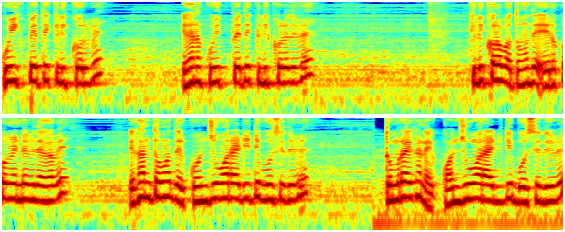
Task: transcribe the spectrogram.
কুইক পেতে ক্লিক করবে। এখানে কুইক পেতে ক্লিক করে দেবে। ক্লিক করাবো তোমাদের এরকম ইন্টারভিউ দেখাবে। এখানে তোমাদের কনজুমার আইডিটি বসিয়ে দেবে। তোমরা এখানে কনজুমার আইডিটি বসিয়ে দেবে।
